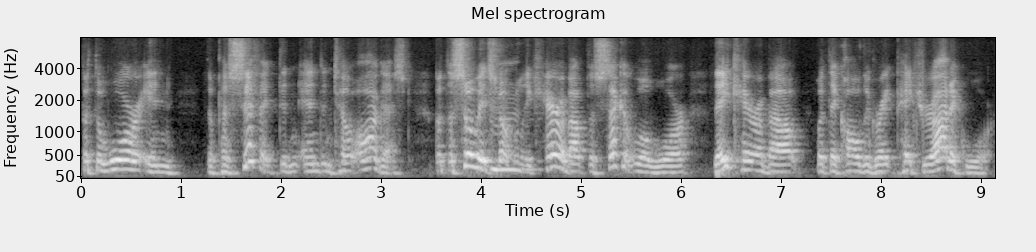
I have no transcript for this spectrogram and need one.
but the war in the Pacific didn't end until August. But the Soviets mm-hmm. don't really care about the Second World War. They care about what they call the Great Patriotic War,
